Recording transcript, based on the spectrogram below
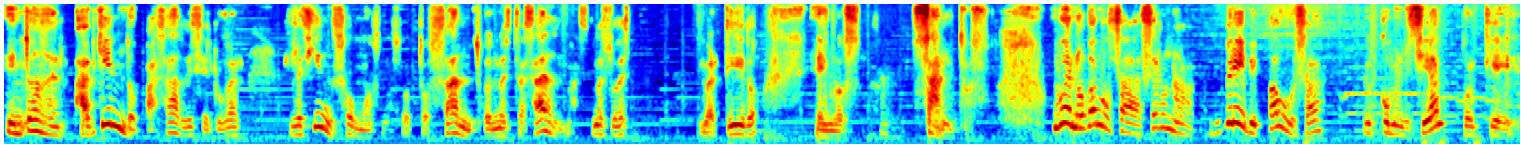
entonces habiendo pasado ese lugar recién somos nosotros santos nuestras almas nuestro es convertido en los santos. Bueno vamos a hacer una breve pausa comercial porque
